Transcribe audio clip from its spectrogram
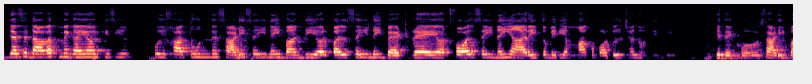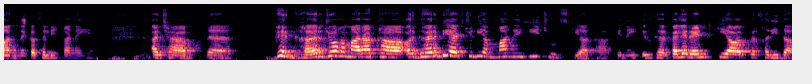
جیسے دعوت میں گئے اور کسی کوئی خاتون نے ساڑی صحیح نہیں باندھی اور بل صحیح نہیں بیٹھ رہے اور فال صحیح نہیں آ رہی تو میری اما کو بہت الجھن ہوتی تھی کہ دیکھو ساڑی باندھنے کا سلیقہ نہیں ہے۔ اچھا پھر گھر جو ہمارا تھا اور گھر بھی ایکچولی اما نے ہی چوز کیا تھا کہ نہیں اس گھر پہلے رینٹ کیا اور پھر خریدا۔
